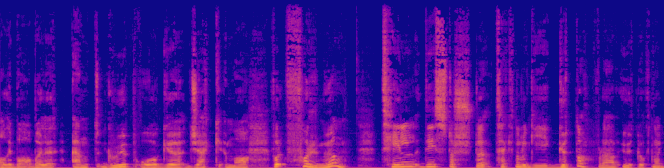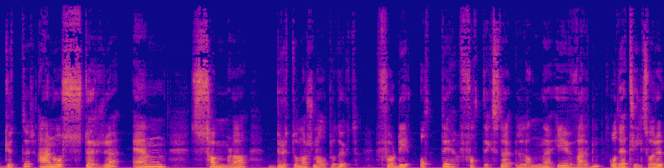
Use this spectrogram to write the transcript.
Alibaba eller Ant Group og eh, Jack Ma. For formuen til de største teknologigutta, for det er utelukkende gutter, er nå større enn samla bruttonasjonalprodukt for de 80 fattigste landene i verden. Og det tilsvarer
